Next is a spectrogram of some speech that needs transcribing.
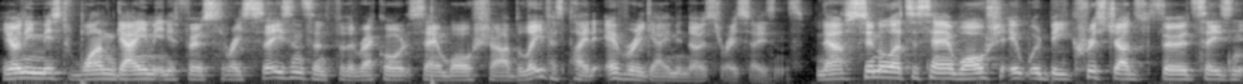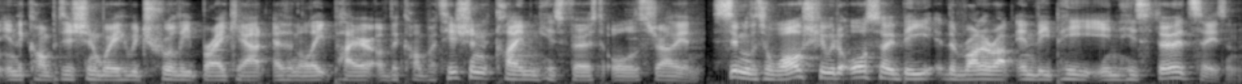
He only missed one game in his first three seasons, and for the record, Sam Walsh, I believe, has played every game in those three seasons. Now, similar to Sam Walsh, it would be Chris Judd's third season in the competition where he would truly break out as an elite player of the competition, claiming his first All Australian. Similar to Walsh, he would also be the runner up MVP in his third season.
